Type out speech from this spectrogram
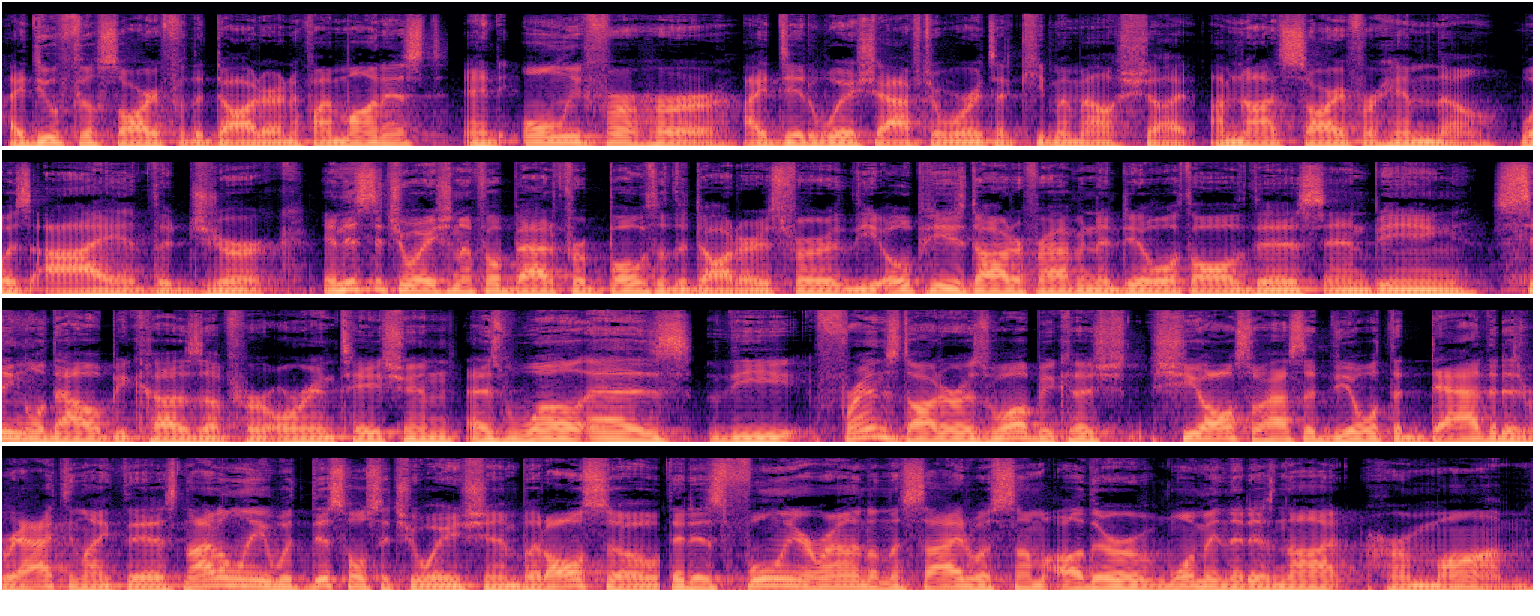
I do feel sorry for the daughter, and if I'm honest, and only for her, I did wish afterwards I'd keep my mouth shut. I'm not sorry for him though. Was I the jerk? In this situation, I feel bad for both of the daughters. For the OP's daughter for having to deal with all of this and being singled out because of her orientation, as well as the friend's daughter as well, because she also has to deal with the dad that is reacting like this, not only with this this whole situation, but also that is fooling around on the side with some other woman that is not her mom.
